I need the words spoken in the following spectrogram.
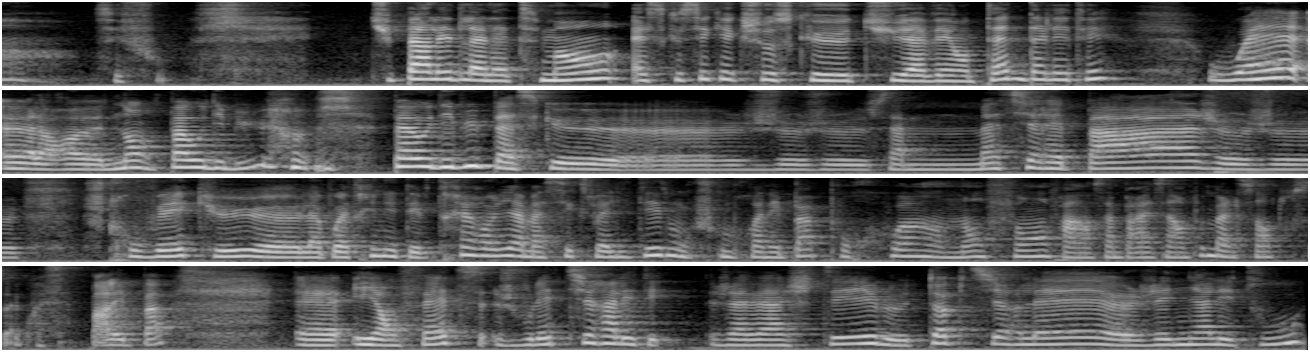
Oh, c'est fou. Tu parlais de l'allaitement. Est-ce que c'est quelque chose que tu avais en tête d'allaiter? Ouais, euh, alors euh, non, pas au début. pas au début parce que euh, je, je, ça m'attirait pas. Je, je, trouvais que la poitrine était très reliée à ma sexualité, donc je comprenais pas pourquoi un enfant. Enfin, ça me paraissait un peu malsain tout ça, quoi. Ça me parlait pas. et en fait, je voulais tirer à l'été. J'avais acheté le top tire-lait génial et tout.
